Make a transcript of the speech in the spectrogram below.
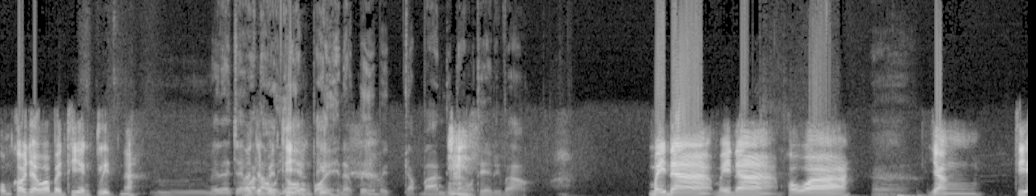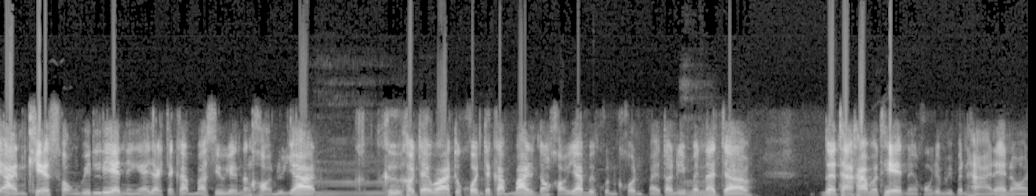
ผมเข้าใจว่าเป็นที่อังกฤษนะอืมไม่แน่ใจน่าว่าจะเราเป็นที่ยออัมงปกล่ฤอษยให้นักเตะไปกลับบ้านที่ต่างประเทศหรือเปล่า ไม่น่าไม่น่า เพราะว่าอ่าอย่างที่อ่านเคสของวิลเลียนอย่างเงี้ยอยากจะกลับบราซิลยังต้องขออนุญาตอืมคือเข้าใจว่าทุกคนจะกลับบ้านต้องขออนุญาตเป็นคนๆไป ตอนนี้มันน่าจะเดินทางข้ามประเทศเนี่ยคงจะมีปัญหาแน่นอน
